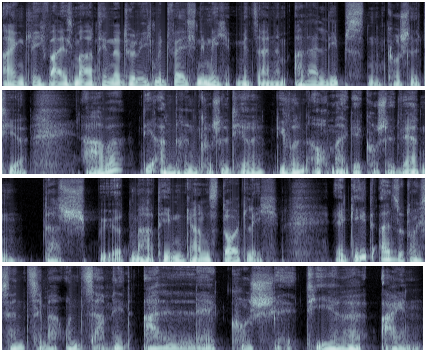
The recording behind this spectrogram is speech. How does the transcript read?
Eigentlich weiß Martin natürlich mit welchem, nämlich mit seinem allerliebsten Kuscheltier. Aber die anderen Kuscheltiere, die wollen auch mal gekuschelt werden. Das spürt Martin ganz deutlich. Er geht also durch sein Zimmer und sammelt alle Kuscheltiere ein.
